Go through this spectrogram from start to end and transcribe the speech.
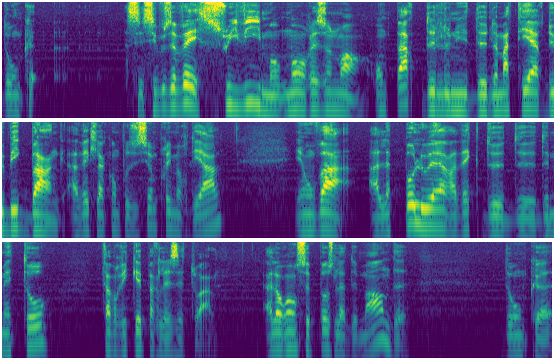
donc, si vous avez suivi mon, raisonnement, on part de, la matière du Big Bang avec la composition primordiale et on va à la polluer avec des métaux fabriqués par les étoiles. Alors on se pose la demande, donc euh,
